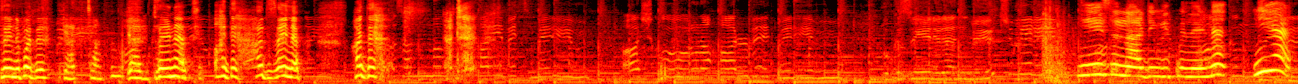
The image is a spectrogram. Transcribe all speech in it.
Zeynep hadi. Gel canım. Gel Zeynep. Hadi. Hadi Zeynep. Hadi. Hadi. Aşk uğruna harp etmeliyim Bu kızı yeniden büyütmeliyim Niye izin verdin gitmelerine? Niye?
